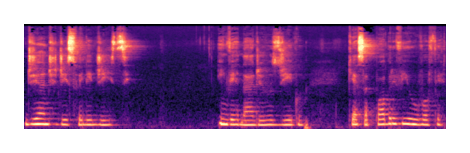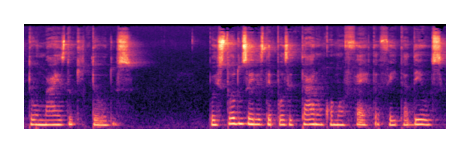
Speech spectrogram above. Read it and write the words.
Diante disso, ele disse: Em verdade vos digo que essa pobre viúva ofertou mais do que todos pois todos eles depositaram como oferta feita a Deus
